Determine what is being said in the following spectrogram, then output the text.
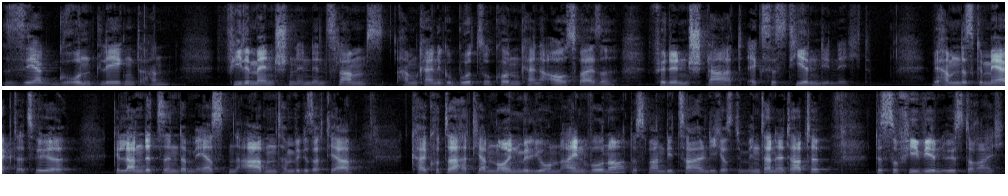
sehr grundlegend an. Viele Menschen in den Slums haben keine Geburtsurkunden, keine Ausweise. Für den Staat existieren die nicht. Wir haben das gemerkt, als wir gelandet sind am ersten Abend, haben wir gesagt, ja, Kalkutta hat ja neun Millionen Einwohner. Das waren die Zahlen, die ich aus dem Internet hatte. Das ist so viel wie in Österreich.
